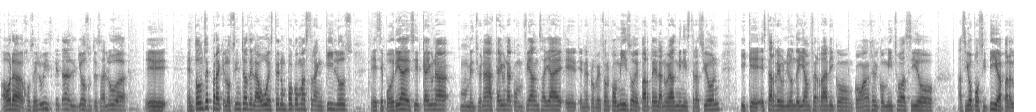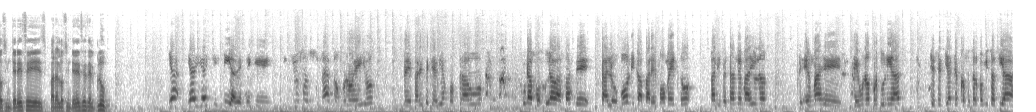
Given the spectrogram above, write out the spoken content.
Ahora, José Luis, ¿qué tal? Yosu te saluda. Eh, entonces, para que los hinchas de la U estén un poco más tranquilos, eh, se podría decir que hay una, como mencionabas, que hay una confianza ya eh, en el profesor Comiso de parte de la nueva administración y que esta reunión de Ian Ferrari con, con Ángel Comiso ha sido, ha sido positiva para los intereses, para los intereses del club ya, ya, ya existía desde que incluso Sunat nombró ellos, me parece que habían mostrado una postura bastante salomónica para el momento, manifestando en más de uno, en más de, una oportunidad que sentían que el profesor Comiso hacía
